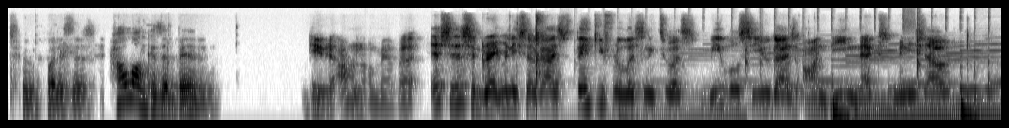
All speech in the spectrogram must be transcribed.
Two. What is this? How long has it been? Dude, I don't know, man, but this, this is a great mini show, guys. Thank you for listening to us. We will see you guys on the next minisode.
